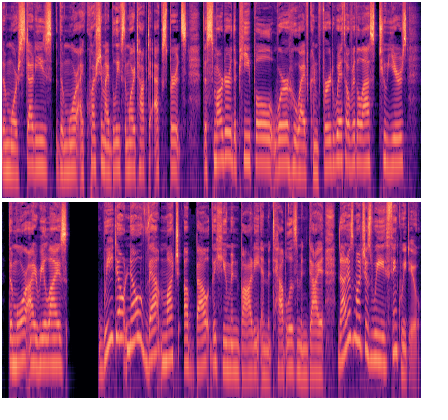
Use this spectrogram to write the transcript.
the more studies, the more I question my beliefs, the more I talk to experts, the smarter the people were who I've conferred with over the last two years, the more I realize we don't know that much about the human body and metabolism and diet, not as much as we think we do.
